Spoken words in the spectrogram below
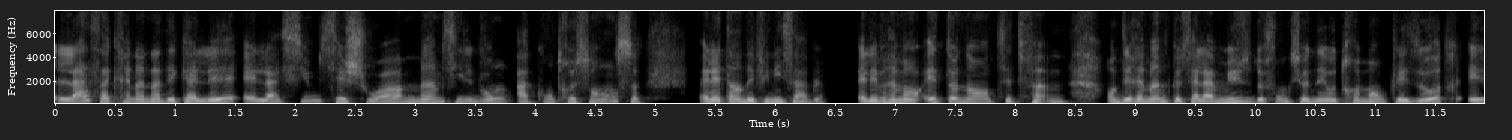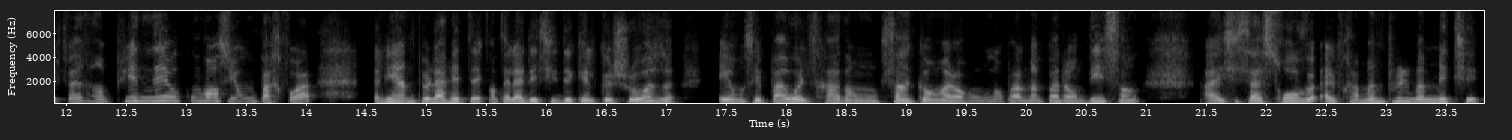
La sacrée nana décalée, elle assume ses choix, même s'ils vont à contresens. Elle est indéfinissable. Elle est vraiment étonnante, cette femme. On dirait même que ça l'amuse de fonctionner autrement que les autres et faire un pied de nez aux conventions parfois. Rien ne peut l'arrêter quand elle a décidé quelque chose et on ne sait pas où elle sera dans cinq ans. Alors, on n'en parle même pas dans dix. Hein. Ah, si ça se trouve, elle fera même plus le même métier.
